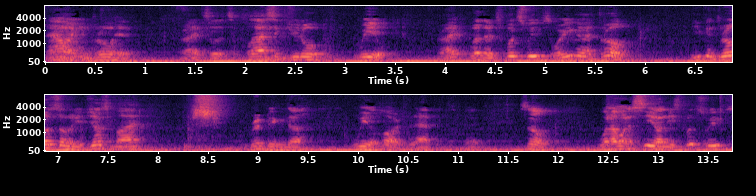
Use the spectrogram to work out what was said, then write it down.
Now I can throw him, right? So it's a classic judo wheel, right? Whether it's foot sweeps or even a throw. You can throw somebody just by ripping the wheel hard if it happens. Okay? So what I want to see on these foot sweeps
